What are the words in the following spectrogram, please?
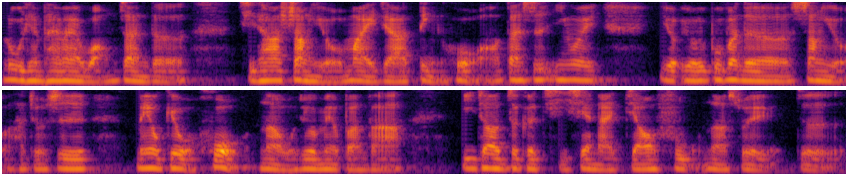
露天拍卖网站的其他上游卖家订货啊，但是因为有有一部分的上游他就是。没有给我货，那我就没有办法依照这个期限来交付，那所以这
